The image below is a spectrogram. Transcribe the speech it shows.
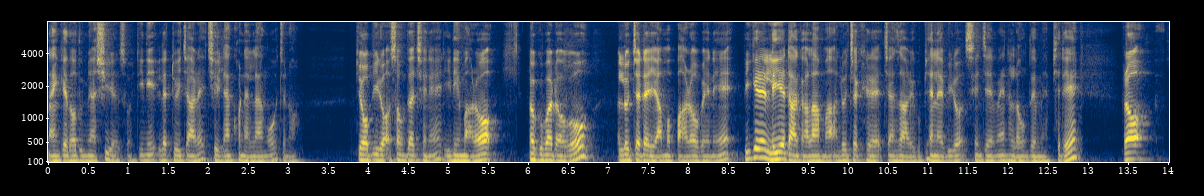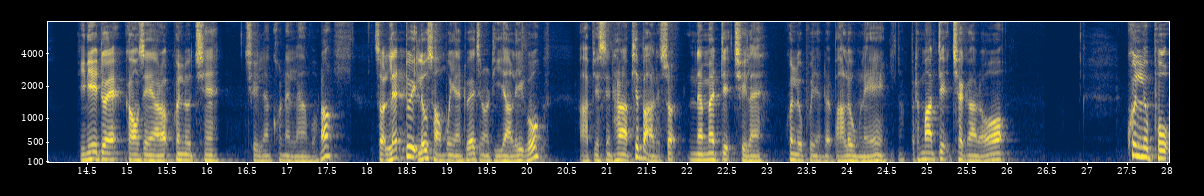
နိုင်ခဲ့တော်သူများရှိတယ်ဆိုရင်ဒီနေ့လက်တွေ့ကြတဲ့ခြေလမ်းခုနှစ်လမ်းကိုကျွန်တော်ပြောပြီးတော့အဆုံးသတ်ခြင်းတယ်ဒီနေ့မှာတော့နှုတ်ကပတ်တော်ကို အလွတ်ကျက်တဲ့ຢာမပါတော့ဘဲနဲ့ပြီးခဲ့တဲ့၄ရက်တာကာလမှာအလွတ်ကျက်ခဲ့တဲ့အကျမ်းစာတွေကိုပြန်လည်ပြီးတော့ဆင်ခြင်မဲ့နှလုံးသွင်းမယ်ဖြစ်တယ်။အဲ့တော့ဒီနေ့အတွက်ခေါင်းစဉ်ကတော့ခွင့်လွှတ်ခြင်းခြေလမ်းခုနှစ်လမ်းပေါ့နော်။ဆိုတော့လက်တွေ့လှုပ်ဆောင်မှုရန်အတွက်ကျွန်တော်ဒီຢာလေးကိုအာပြင်ဆင်ထားတာဖြစ်ပါတယ်ဆိုတော့နံပါတ်1ခြေလမ်းခွင့်လွှတ်ဖို့ရန်အတွက်ဘာလုပ်မလဲ။ပထမတစ်ချက်ကတော့ခွင့်လွှတ်ဖို့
